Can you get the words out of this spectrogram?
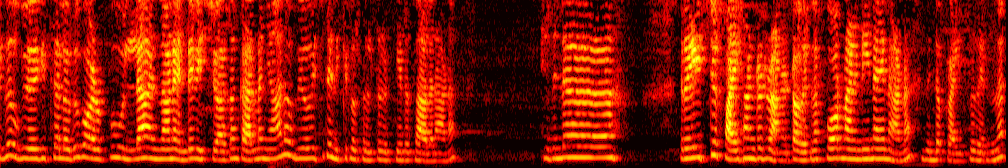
ഇത് ഉപയോഗിച്ചാൽ ഒരു കുഴപ്പമില്ല എന്നാണ് എന്റെ വിശ്വാസം. കാരണം ഞാൻ ഉപയോഗിച്ചിട്ട് എനിക്ക് റിസൾട്ട് കിട്ടിയൊരു സാധനമാണ്. ഇതിന്റെ റേറ്റ് ഫൈവ് ഹൺഡ്രഡ് ആണ് കേട്ടോ. വരുന്നത് ഫോർ നയന്റി നയൻ ആണ് ഇതിന്റെ പ്രൈസ് വരുന്നത്.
